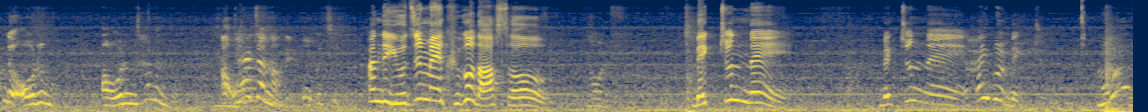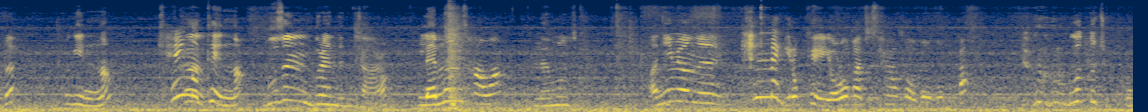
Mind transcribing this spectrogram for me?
근데 얼음 아 얼음 사면 돼. 아, 팔잖아. 어, 어, 그치. 아 근데 요즘에 그거 나왔어. 뭘? 맥주인데 맥주인데 하이볼 맥주. 뭐? 그래? 여기 있나? K마트에 있나? 무슨 브랜드인지 알아? 레몬 사와? 레몬차. 아니면은 캔맥 이렇게 여러 가지 사서 먹어볼까? 그것도 좋고.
